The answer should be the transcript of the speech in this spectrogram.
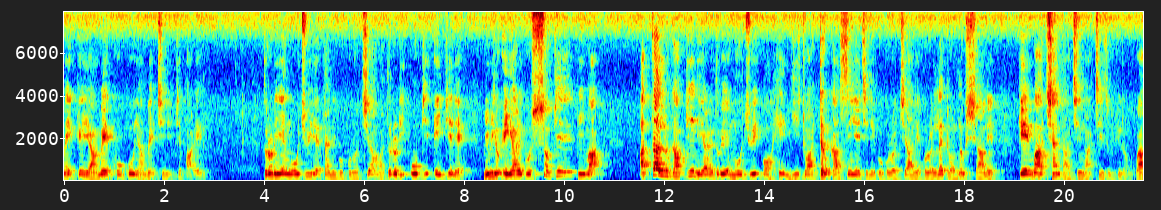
မဲ့ကေရမဲ့ခိုကိုရမဲ့အခြေအနေဖြစ်ပါတယ်။သူတို့တွေရဲ့ငိုကြွေးတဲ့အတန်တွေကိုကိုရောကြားပါသူတို့ဒီအိုးပြအိမ်ပြလက်မိမိတို့အိမ်ယာတွေကိုစွန့်ပြစ်ပြီးမှအသက်လူကပြင်းနေရတဲ့သူတို့ရဲ့ငိုကြွေးအော်ဟစ်ညီးတွားဒုက္ခဆင်းရဲခြင်းတွေကိုကိုရောကြားလေကိုရောလက်တော်လှုပ်ရှားလေ ကေမချမ်းသာခြင်းကကျေးဇူးပြုတော်မူပါ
